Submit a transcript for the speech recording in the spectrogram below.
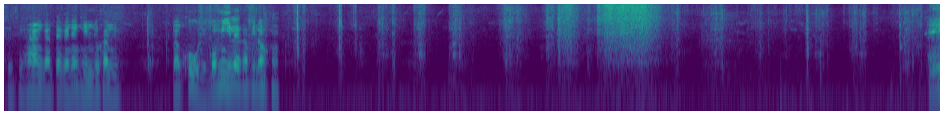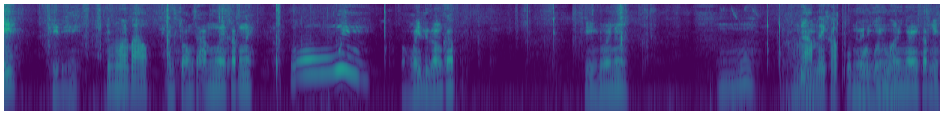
สีสีห่างกันแต่ก็ยังเห็นอยู่ครับนี่ลังคู่นี่บ่มีเลยครับพี่น้องเฮ้ยพี่ดีเป็นหน่วยเบาเป็นสองสามหน่วยครับนี่โอ้ยบักหอยเหลืองครับอีกหน่วยหนึงอืมงามเลยครับผมหน่วยหัวนี้บนหหัวน่วยใหญ่ครับนี่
